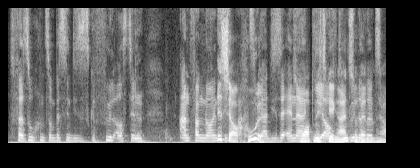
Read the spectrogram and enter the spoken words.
versuchen, so ein bisschen dieses Gefühl aus den Anfang 90 Ist ja auch cool. diese Energie überhaupt nichts auf gegen die Bühne einzuwenden, zu ja.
